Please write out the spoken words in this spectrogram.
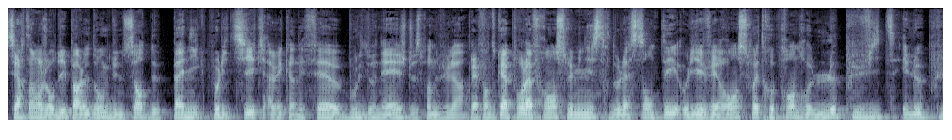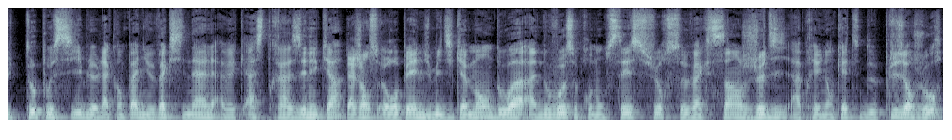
Certains aujourd'hui parlent donc d'une sorte de panique politique avec un effet euh, boule de neige de ce point de vue-là. Bref, en tout cas pour la France, le ministre de la Santé, Olivier Véran souhaite reprendre le plus vite et le plus tôt possible la campagne vaccinale avec AstraZeneca. L'agence européenne du médicament doit à nouveau se prononcer sur ce vaccin jeudi après une enquête de plusieurs jours.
